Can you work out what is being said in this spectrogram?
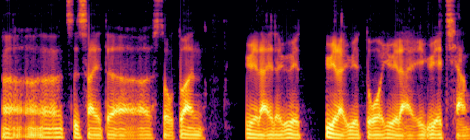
呃制裁的手段越来的越越来越多，越来越强，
